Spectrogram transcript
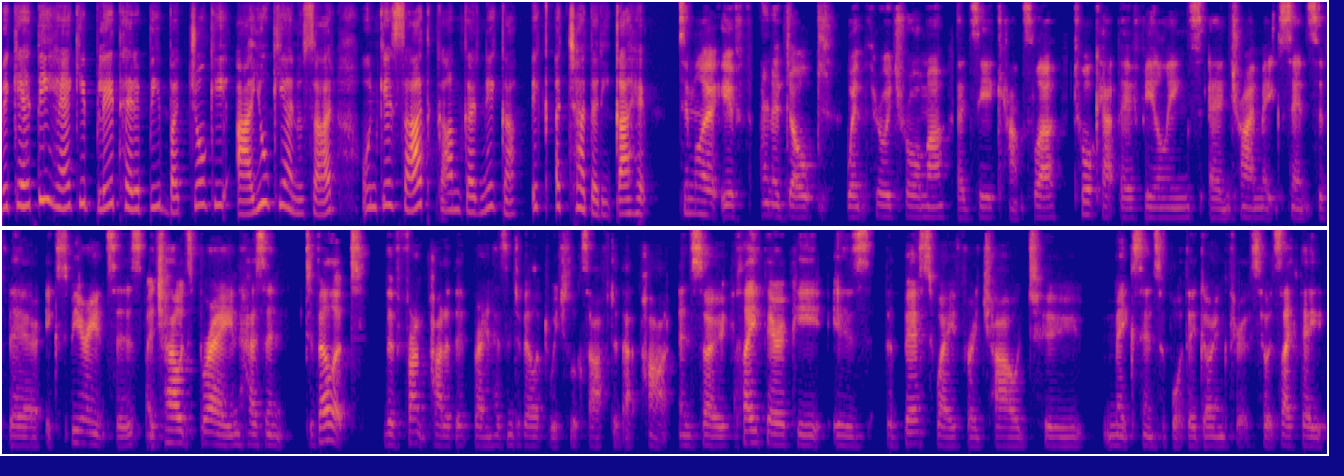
वे कहती हैं कि प्ले थेरेपी बच्चों की आयु के अनुसार उनके साथ काम करने का एक अच्छा तरीका है Similar if an adult went through a trauma, they'd see a counsellor, talk out their feelings, and try and make sense of their experiences. A child's brain hasn't developed, the front part of the brain hasn't developed, which looks after that part. And so, play therapy is the best way for a child to make sense of what they're going through. So, it's like they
